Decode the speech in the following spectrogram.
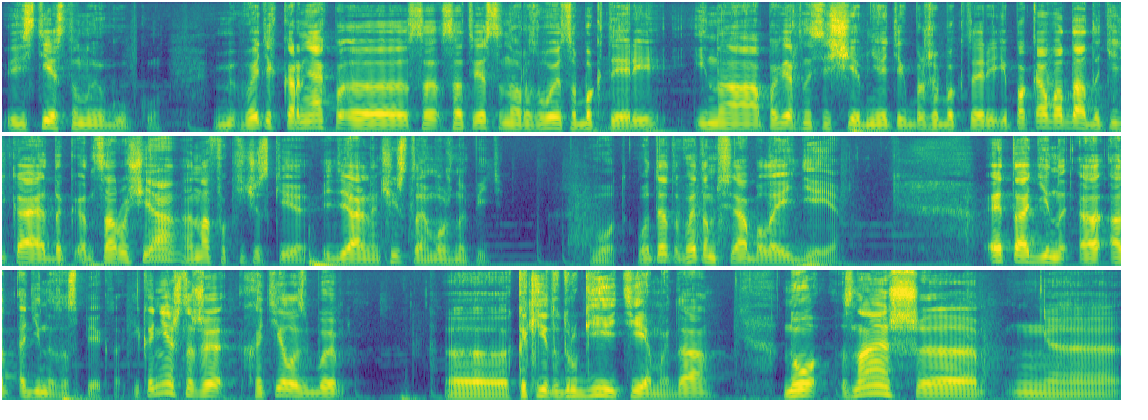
естественную губку. В этих корнях, э, соответственно, разводятся бактерии, и на поверхности щебня этих же бактерий. И пока вода дотекает до конца ручья, она фактически идеально чистая, можно пить. Вот, вот это, в этом вся была идея. Это один, а, один из аспектов. И, конечно же, хотелось бы э, какие-то другие темы, да. Но, знаешь, э, э,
